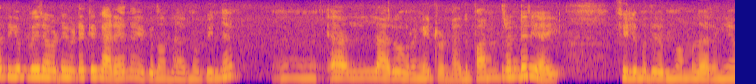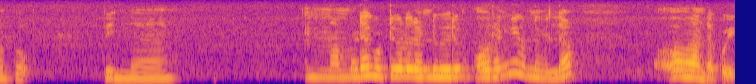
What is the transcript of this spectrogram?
അധികം പേര് അവിടെ ഇവിടെയൊക്കെ കരയുന്ന കേൾക്കുന്നുണ്ടായിരുന്നു. പിന്നെ എല്ലാവരും ഉറങ്ങിയിട്ടുണ്ടായിരുന്നു. പന്ത്രണ്ടരയായി ഫിലിം തീർന്ന് നമ്മൾ ഇറങ്ങിയപ്പോൾ. പിന്നെ നമ്മുടെ കുട്ടികൾ രണ്ടുപേരും ഉറങ്ങിയൊന്നുമില്ല. ഉണ്ട് പോയി.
